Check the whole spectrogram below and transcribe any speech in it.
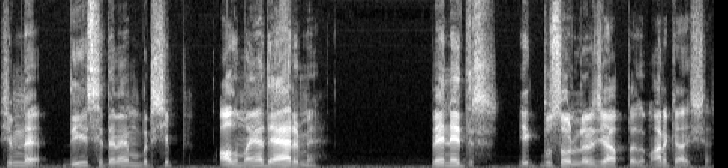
Şimdi DC'de membership almaya değer mi? Ve nedir? İlk bu soruları cevaplayalım arkadaşlar.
